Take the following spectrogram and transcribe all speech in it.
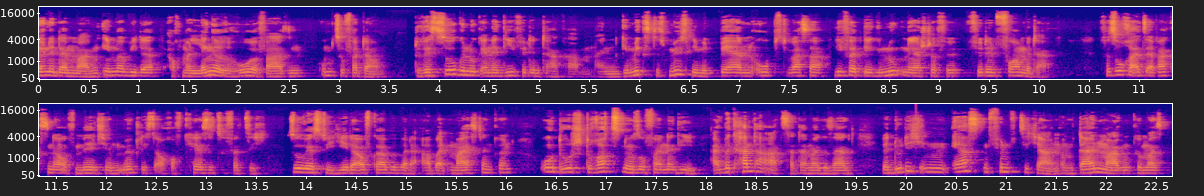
Gönne deinem Magen immer wieder auch mal längere Ruhephasen, um zu verdauen. Du wirst so genug Energie für den Tag haben. Ein gemixtes Müsli mit Beeren, Obst, Wasser liefert dir genug Nährstoffe für den Vormittag. Versuche als Erwachsener auf Milch und möglichst auch auf Käse zu verzichten. So wirst du jede Aufgabe bei der Arbeit meistern können und du strotzt nur so vor Energie. Ein bekannter Arzt hat einmal gesagt, wenn du dich in den ersten 50 Jahren um deinen Magen kümmerst,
